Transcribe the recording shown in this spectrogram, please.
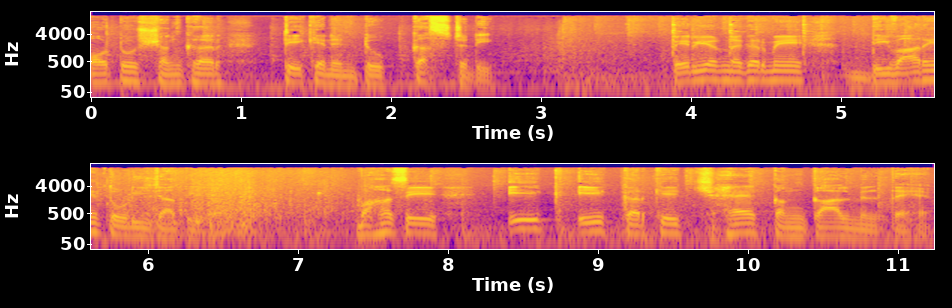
auto Shankar taken into custody Periyar Nagar में दीवारें तोड़ी जाती हैं। वहाँ से एक एक करके छह कंकाल मिलते हैं।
